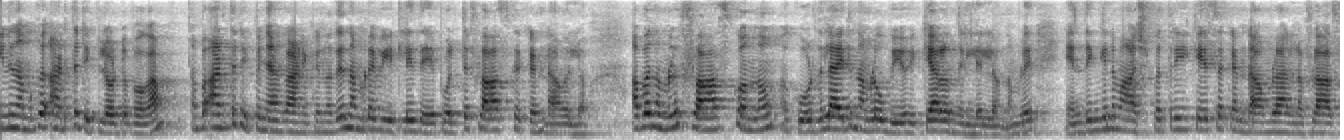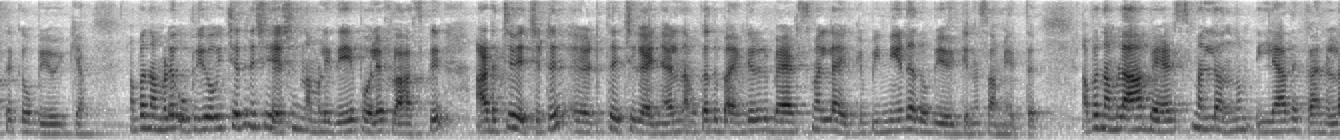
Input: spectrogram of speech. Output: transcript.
ഇനി നമുക്ക് അടുത്ത ടിപ്പിലോട്ട് പോകാം. അപ്പോൾ അടുത്ത ടിപ്പ് ഞാൻ കാണിക്കുന്നത് നമ്മുടെ വീട്ടിൽ ഇതേപോലത്തെ ഫ്ലാസ്ക് ഒക്കെ ഉണ്ടാവുമല്ലോ അപ്പോൾ നമ്മൾ ഫ്ലാസ്ക് ഒന്നും കൂടുതലായിട്ട് നമ്മൾ ഉപയോഗിക്കാറൊന്നുമില്ലല്ലോ. നമ്മൾ എന്തെങ്കിലും ആശുപത്രി കേസൊക്കെ ഉണ്ടാകുമ്പോഴാണല്ലോ ഫ്ലാസ്ക് ഒക്കെ ഉപയോഗിക്കാം അപ്പോൾ നമ്മൾ ഉപയോഗിച്ചതിന് ശേഷം നമ്മൾ ഇതേപോലെ ഫ്ലാസ്ക് അടച്ച് വെച്ചിട്ട് എടുത്ത് വെച്ച് കഴിഞ്ഞാൽ നമുക്കത് ഭയങ്കര ഒരു ബാഡ് സ്മെല്ലായിരിക്കും. പിന്നീട് അത് ഉപയോഗിക്കുന്ന സമയത്ത്. അപ്പോൾ നമ്മൾ ആ ബാഡ് സ്മെല്ലൊന്നും ഇല്ലാതെക്കാനുള്ള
